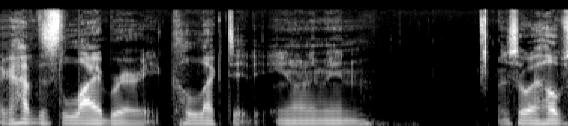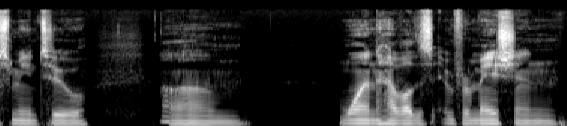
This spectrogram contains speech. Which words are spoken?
like I have this library collected, you know what I mean? And so it helps me to um one have all this information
